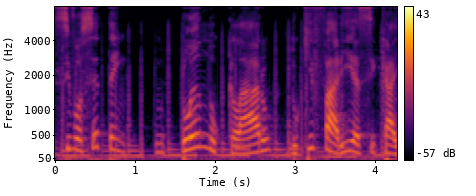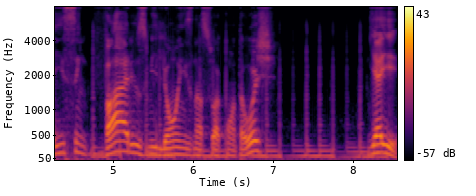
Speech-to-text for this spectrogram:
Se você tem um plano claro do que faria se caíssem vários milhões na sua conta hoje? E aí,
